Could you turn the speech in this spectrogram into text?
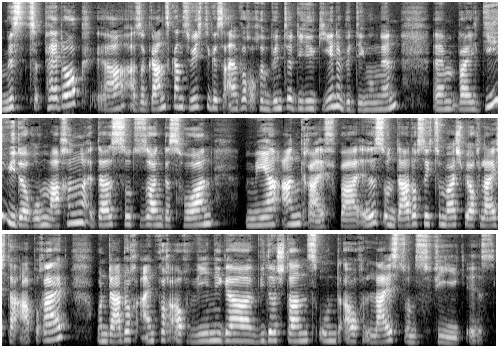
Mistpaddock, ja, also ganz, ganz wichtig ist einfach auch im Winter die Hygienebedingungen, ähm, weil die wiederum machen, dass sozusagen das Horn mehr angreifbar ist und dadurch sich zum Beispiel auch leichter abreibt und dadurch einfach auch weniger widerstands- und auch leistungsfähig ist.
